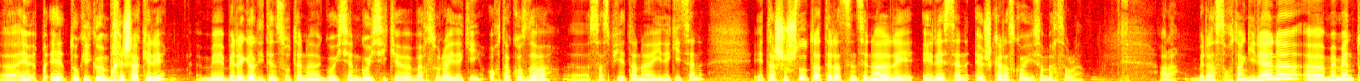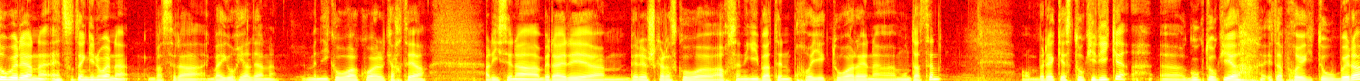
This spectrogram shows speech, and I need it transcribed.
Uh, tokiko enpresak ere, me bere galditen zuten goizian goizik berzura ideki, ortakoz da uh, zazpietan idekitzen, eta sustut ateratzen zena ere zen Euskarazkoa izan berzura. Hala, beraz hortan ginen, uh, memento berean entzuten ginuen, bazera bai gori aldean, mendikoako elkartea, ari zena bera ere, um, bere Euskarazko uh, baten proiektuaren uh, muntatzen, Bon, berek ez tokirik, uh, guk tokia eta proiektu bera,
